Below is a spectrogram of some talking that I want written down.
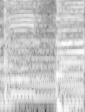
quita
